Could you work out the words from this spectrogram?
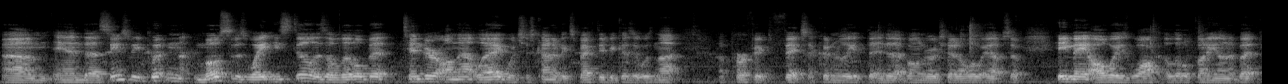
um, and uh, seems to be putting most of his weight. He still is a little bit tender on that leg, which is kind of expected because it was not a perfect fix. I couldn't really get the end of that bone rotated all the way up, so he may always walk a little funny on it, but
